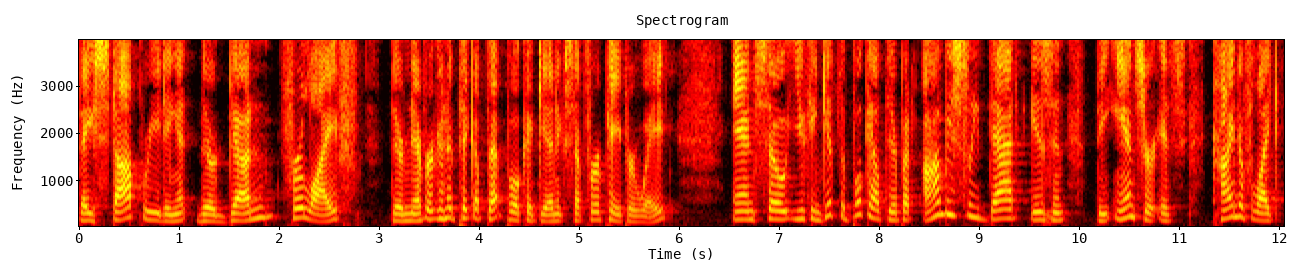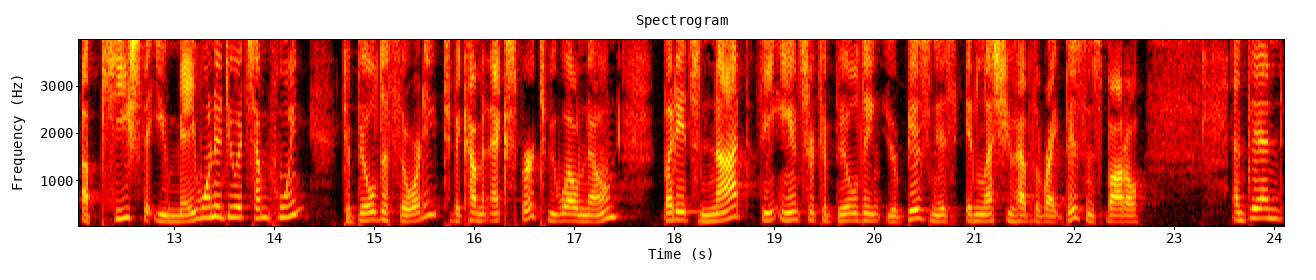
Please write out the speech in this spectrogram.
they stop reading it. They're done for life. They're never going to pick up that book again except for a paperweight. And so you can get the book out there, but obviously that isn't the answer. It's kind of like a piece that you may want to do at some point to build authority, to become an expert, to be well known, but it's not the answer to building your business unless you have the right business model. And then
